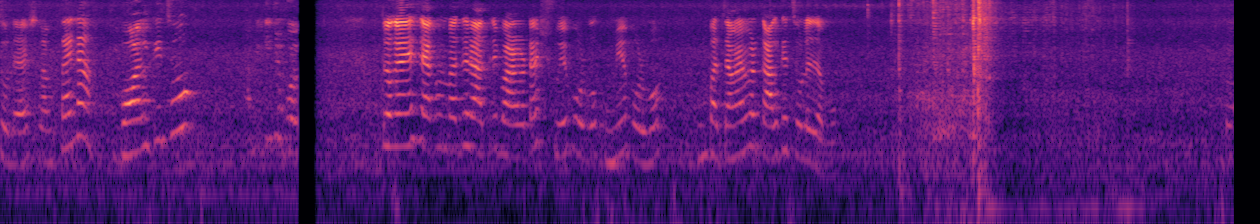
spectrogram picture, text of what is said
চলে আসলাম, তাই না? বল কিছু? তো গাইস এখন বাজে রাত্রি বারোটা, শুয়ে পড়ব, ঘুমিয়ে পড়ব। ঘুম পাচ্ছে, আমি আবার কালকে চলে যাব। তো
